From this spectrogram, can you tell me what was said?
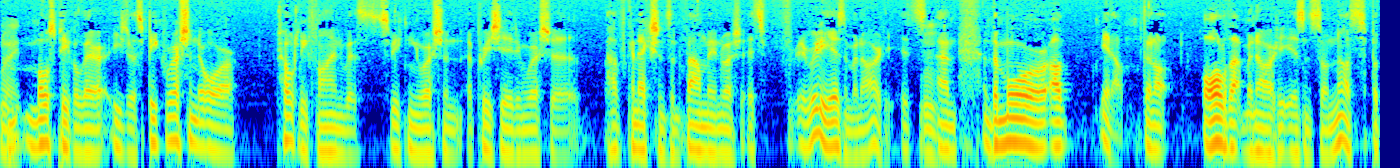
Right. Most people there either speak Russian or totally fine with speaking Russian, appreciating Russia, have connections and family in Russia. It's it really is a minority. It's Mm. and, and the more of you know, they're not all of that minority isn't so nuts, but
